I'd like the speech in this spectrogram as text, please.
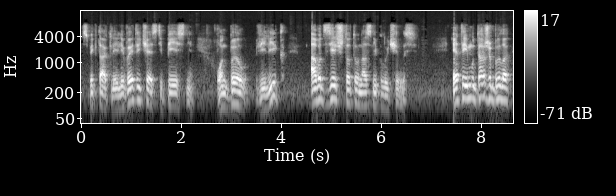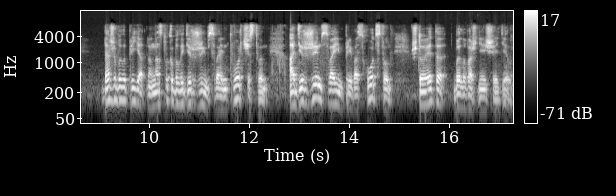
спектакля или в этой части песни он был велик, а вот здесь что-то у нас не получилось. Это ему даже было, даже было приятно. Он настолько был одержим своим творчеством, одержим своим превосходством, что это было важнейшее дело.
